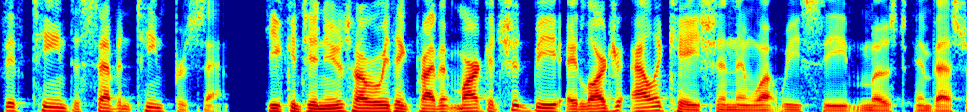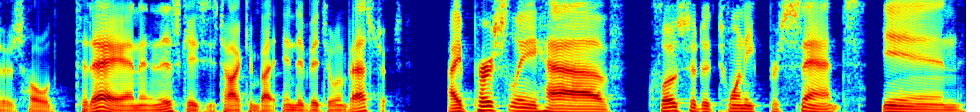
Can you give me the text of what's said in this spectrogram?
15 to 17%. He continues, however, we think private markets should be a larger allocation than what we see most investors hold today. And in this case, he's talking about individual investors. I personally have closer to 20% in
